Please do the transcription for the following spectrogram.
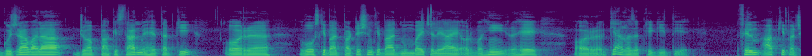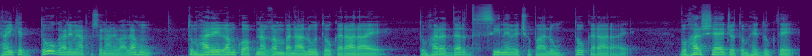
गुजरावाला जो अब पाकिस्तान में है तब की, और वो उसके बाद पार्टीशन के बाद मुंबई चले आए और वहीं रहे और क्या गज़ब के गीत दिए। फ़िल्म आपकी परछाई के दो गाने मैं आपको सुनाने वाला हूँ। तुम्हारे गम को अपना गम बना लूँ तो करार आए। तुम्हारा दर्द सीने में छुपा लूँ तो करार आए। वो हर शय जो तुम्हें दुख दे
